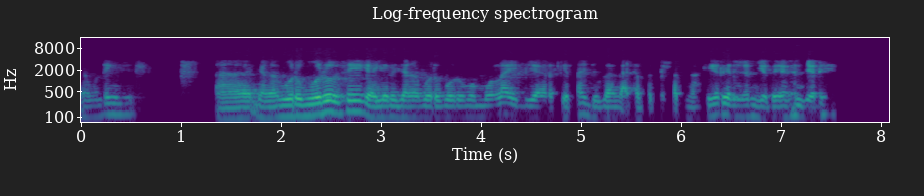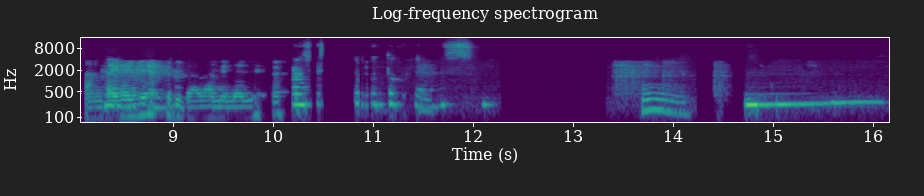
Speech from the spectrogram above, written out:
Yang penting uh, jangan buru-buru sih kayak gitu. Jangan buru-buru memulai biar kita juga nggak cepet-cepet ngakhirin kan gitu ya kan. Jadi santai aja dijalanin aja. Proses butuh ya mas. Hmm. Hmm.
